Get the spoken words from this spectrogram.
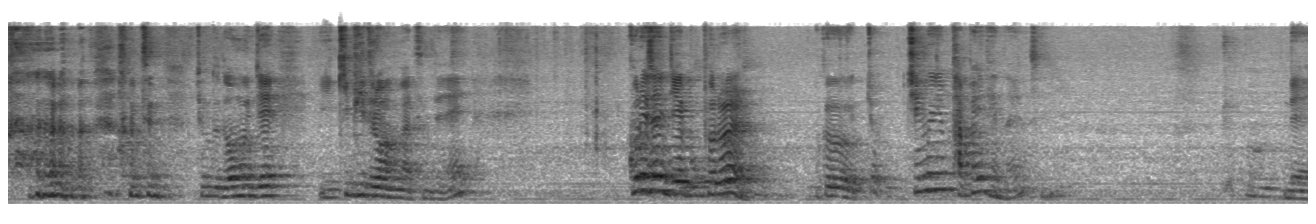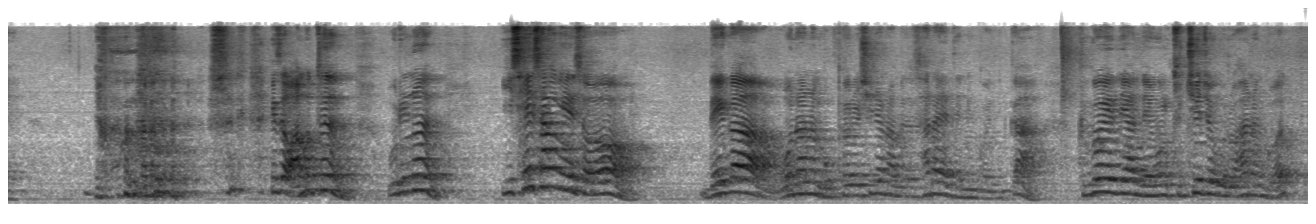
아무튼 좀더 너무 이제 이 깊이 들어간 것 같은데 그래서 이제 목표를 그 좀 질문 좀 답변이 됐나요? 네. 그래서 아무튼 우리는 이 세상에서 내가 원하는 목표를 실현하면서 살아야 되는 거니까 그거에 대한 내용을 구체적으로 하는 것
